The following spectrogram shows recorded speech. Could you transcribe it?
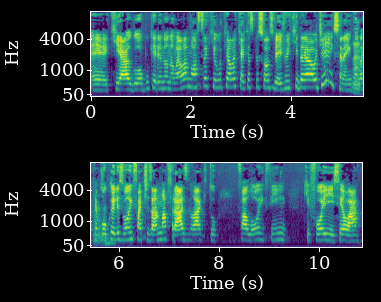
é, que a Globo, querendo ou não, ela mostra aquilo que ela quer que as pessoas vejam e que dá audiência, né? Então, daqui a Uhum. pouco eles vão enfatizar numa frase lá que tu falou, enfim, que foi, sei lá.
